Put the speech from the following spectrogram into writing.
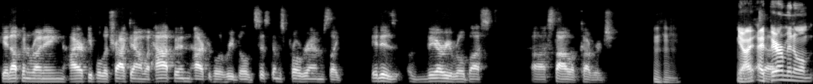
get up and running, hire people to track down what happened, hire people to rebuild systems programs. Like it is a very robust uh, style of coverage. Mm-hmm. Yeah, at uh, bare minimum,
